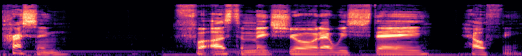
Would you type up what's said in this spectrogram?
pressing for us to make sure that we stay healthy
